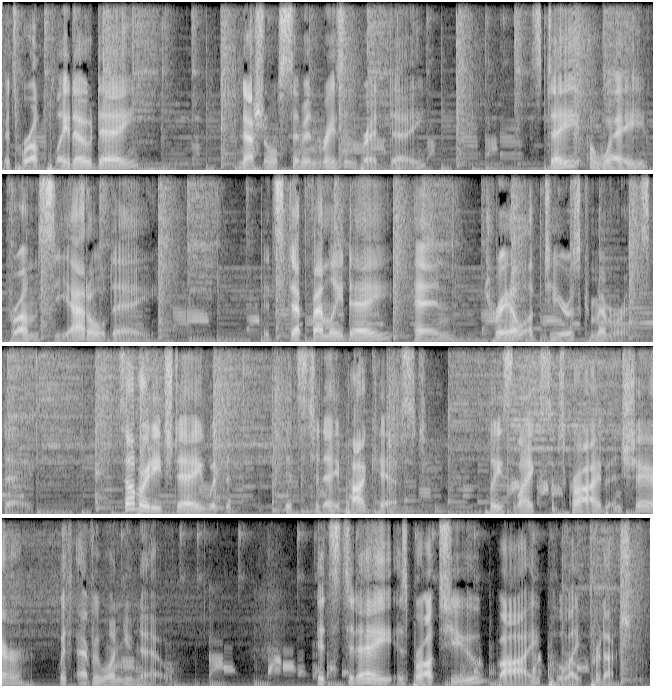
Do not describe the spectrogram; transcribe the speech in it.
It's World Play Doh Day, National Cinnamon Raisin Bread Day, Stay Away from Seattle Day. It's Step Family Day and Trail of Tears Commemorance Day. Celebrate each day with the It's Today podcast. Please like, subscribe, and share with everyone you know. It's Today is brought to you by Polite Productions.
